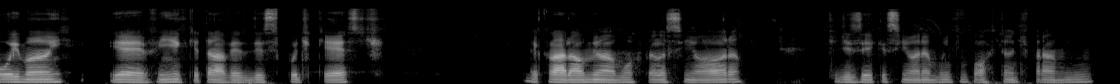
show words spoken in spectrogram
Oi, mãe. É, vim aqui através desse podcast declarar o meu amor pela senhora, te dizer que a senhora é muito importante para mim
